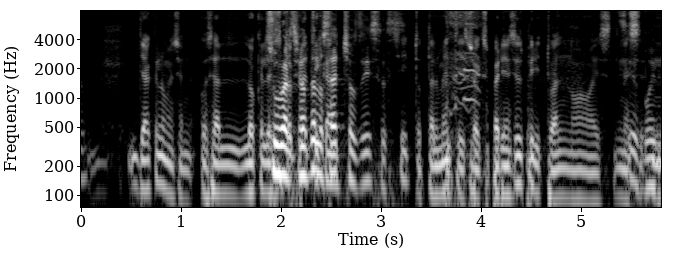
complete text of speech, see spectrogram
ya que lo mencioné, o sea, lo que les Su versión de los hechos, dices. Sí, totalmente. Y su experiencia espiritual no es... Sí, es muy.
